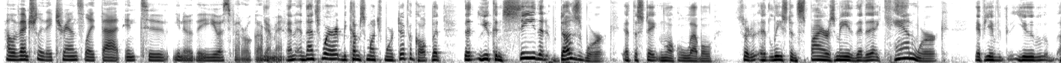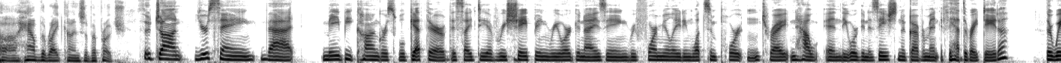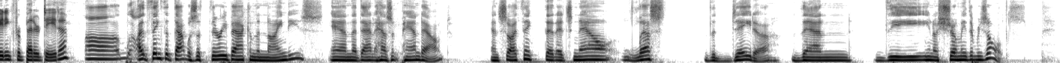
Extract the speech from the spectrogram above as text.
how eventually they translate that into you know the U.S. federal government. Yeah. And and that's where it becomes much more difficult. But that you can see that it does work at the state and local level. Sort of at least inspires me that it can work if you you uh, have the right kinds of approach. So John, you're saying that maybe Congress will get there. This idea of reshaping, reorganizing, reformulating what's important, right, and how and the organization of government if they have the right data. They're waiting for better data? Uh, I think that that was a theory back in the 90s and that that hasn't panned out. And so I think that it's now less the data than the, you know, show me the results.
